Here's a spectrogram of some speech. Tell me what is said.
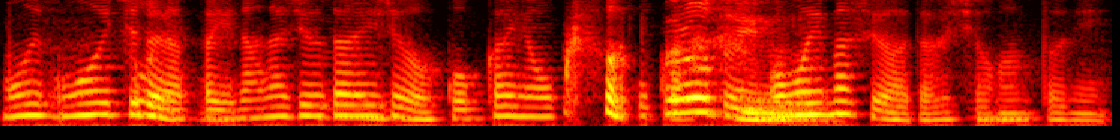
もうもう一度やっぱりそう70代以上国会に送ろうと思いますよ私は本当に。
